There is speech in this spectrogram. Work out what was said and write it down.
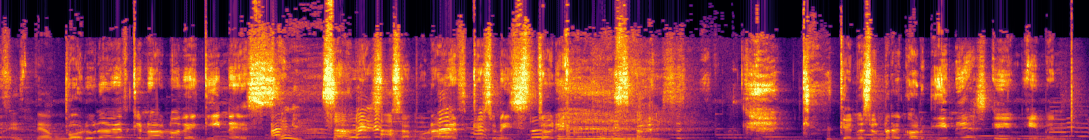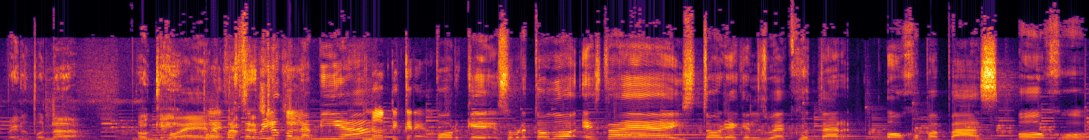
vez, este hombre. por una vez que no hablo de Guinness, ¿sabes? O sea, por una vez que es una historia, ¿sabes? Que no es un récord Guinness y, y me- bueno, pues nada. Ok. Bueno, Pues, pues termino con la mía. no te creo. Porque sobre todo esta historia que les voy a contar, ojo papás, ojo.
